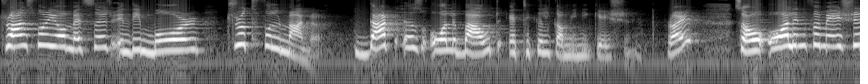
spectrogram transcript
transfer your message in the more truthful manner. That is all about ethical communication, right. So, all information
